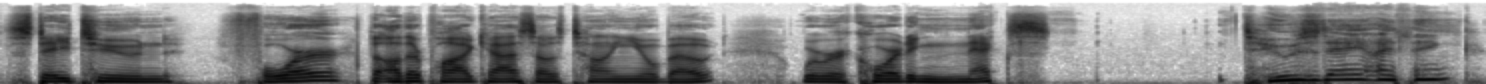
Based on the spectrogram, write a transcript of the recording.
stay tuned for the other podcast I was telling you about. We're recording next Tuesday, I think.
